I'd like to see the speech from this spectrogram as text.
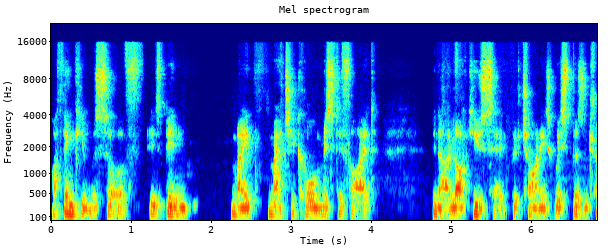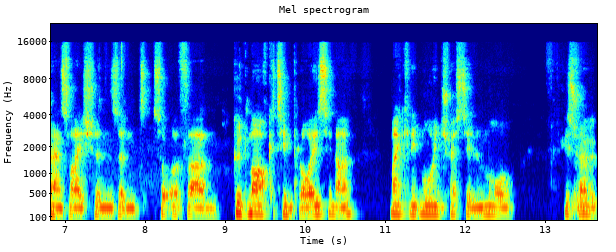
I think it was sort of it's been made magical, mystified. You know, like you said, with Chinese whispers and translations and sort of um, good marketing ploys. You know, making it more interesting and more extravagant.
